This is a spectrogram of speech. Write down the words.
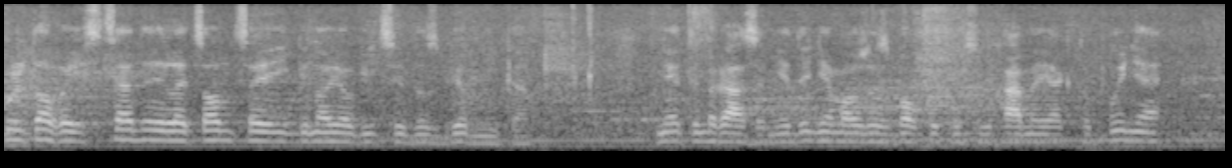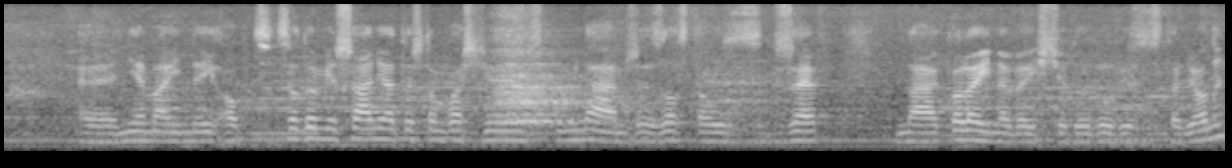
kultowej sceny lecącej gnojowicy do zbiornika. Nie tym razem. Jedynie może z boku posłuchamy jak to płynie. E, nie ma innej opcji. Co do mieszania, też tam właśnie wspominałem, że został zgrzew na kolejne wejście do rury zostawiony,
